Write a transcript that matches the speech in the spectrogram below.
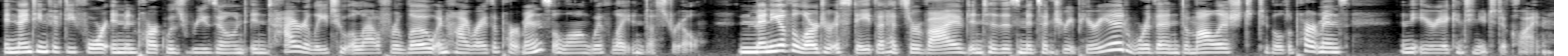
In 1954, Inman Park was rezoned entirely to allow for low and high rise apartments along with light industrial. Many of the larger estates that had survived into this mid century period were then demolished to build apartments, and the area continued to decline.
